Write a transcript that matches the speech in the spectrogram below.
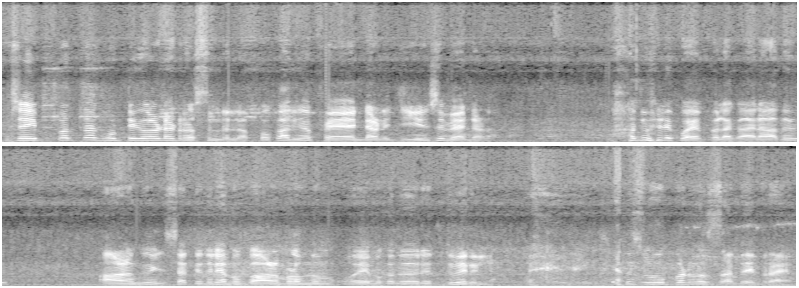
പക്ഷേ ഇപ്പോഴത്തെ കുട്ടികളുടെ ഡ്രസ്സുണ്ടല്ലോ അപ്പോൾ അധികം പാന്റാണ് ജീൻസ് പാന്റാണ് അത് വലിയ കുഴപ്പമില്ല. കാരണം അത് ആണെങ്കിൽ സത്യത്തിൽ നമുക്ക് കാണുമ്പോഴൊന്നും നമുക്കൊന്നും ഒരു ഇത് വരില്ല. സൂപ്പർ ഡ്രസ്സാണ് അഭിപ്രായം.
